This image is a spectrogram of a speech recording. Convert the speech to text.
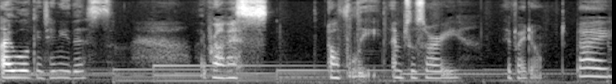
I will continue this. I promise. Hopefully. I'm so sorry if I don't. Bye.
